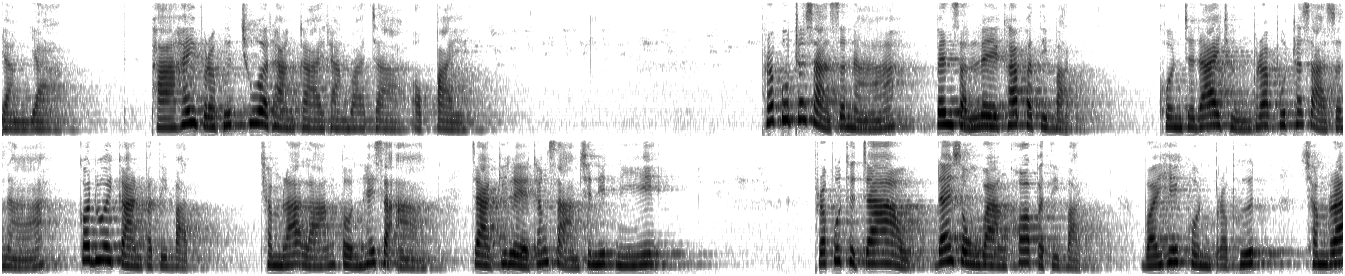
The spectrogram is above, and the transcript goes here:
อย่างหยาบพาให้ประพฤติชั่วทางกายทางวาจาออกไป พระพุทธศาสนา เป็นสันเลขาปฏิบัติ คนจะได้ถึงพระพุทธศาสนาก็ด้วยการปฏิบัติชำระล้างตนให้สะอาด จากกิเลสทั้งสามชนิดนี้ พระพุทธเจ้าได้ทรงวางข้อปฏิบัติ ไว้ให้คนประพฤติชำระ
